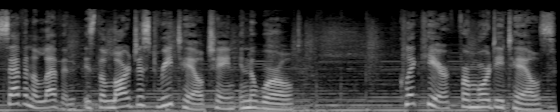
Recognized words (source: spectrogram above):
7 Eleven is the largest retail chain in the world. Click here for more details.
